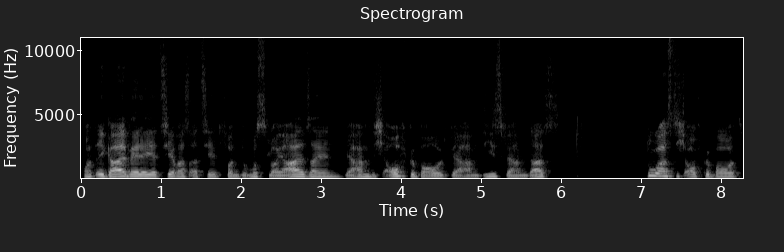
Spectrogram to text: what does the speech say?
Und egal, wer dir jetzt hier was erzählt von, du musst loyal sein, wir haben dich aufgebaut, wir haben dies, wir haben das. Du hast dich aufgebaut.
